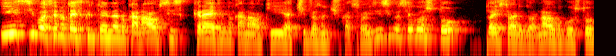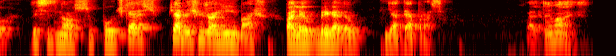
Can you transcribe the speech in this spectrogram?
E se você não está inscrito ainda no canal, se inscreve no canal aqui, ativa as notificações. E se você gostou da história do Arnaldo, gostou desse nosso podcast, já deixa um joinha embaixo. Valeu, brigadão e até a próxima. Valeu. Até mais.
